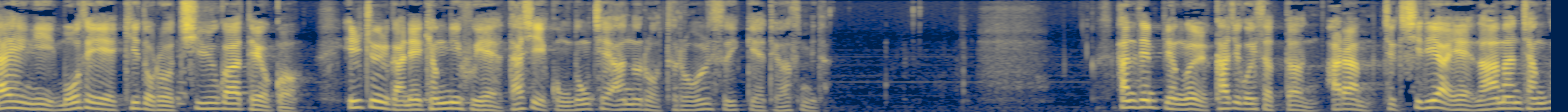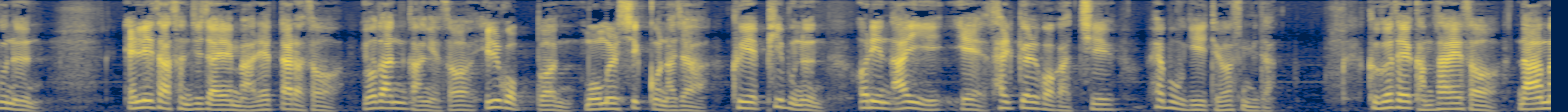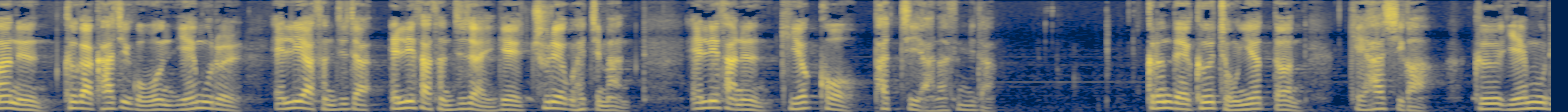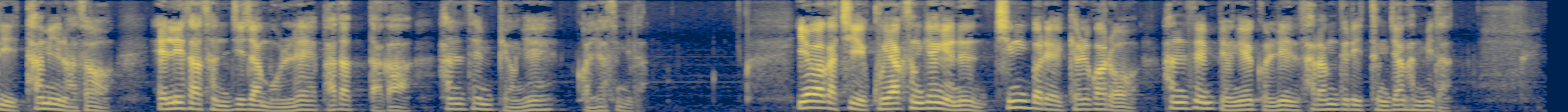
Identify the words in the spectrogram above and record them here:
다행히 모세의 기도로 치유가 되었고 일주일간의 격리 후에 다시 공동체 안으로 들어올 수 있게 되었습니다. 한센병을 가지고 있었던 아람, 즉 시리아의 나만 장군은 엘리사 선지자의 말에 따라서 요단강에서 일곱 번 몸을 씻고 나자 그의 피부는 어린 아이의 살결과 같이 회복이 되었습니다. 그것에 감사해서 나만은 그가 가지고 온 예물을 엘리야 선지자, 엘리사 선지자에게 주려고 했지만 엘리사는 기어코 받지 않았습니다. 그런데 그 종이었던 게하시가 그 예물이 탐이 나서 엘리사 선지자 몰래 받았다가 한센병에 걸렸습니다. 이와 같이 구약 성경에는 징벌의 결과로 한센병에 걸린 사람들이 등장합니다.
